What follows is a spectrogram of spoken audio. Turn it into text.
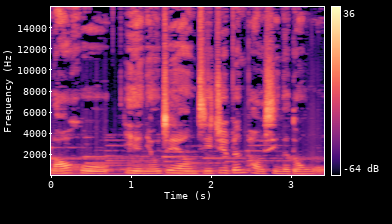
老虎、野牛这样极具奔跑性的动物。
